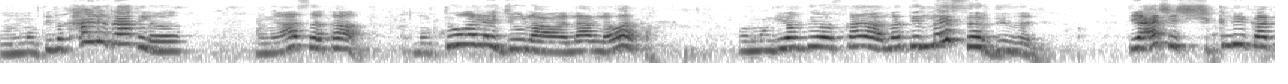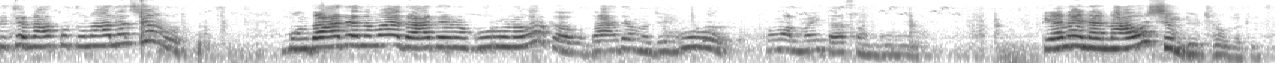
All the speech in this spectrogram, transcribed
मग तिला खायला टाकलं. म्हणे असं का? मग तू लय जीव लावायला लागला बरं का. पण मग एक दिवस काय झालं ती लई सर्दी झाली. ती अशी शिकली का तिच्या नाकातून आलं शेंबूर मग दाद्यानं माझ्या दाद्यानं गुरुनं बरं का? दाद्या म्हणजे गुरु. तुम्हाला माहीत असं गुरु. त्याने ना नावच शेंबडी ठेवलं तिचं.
